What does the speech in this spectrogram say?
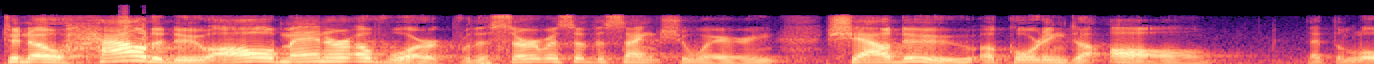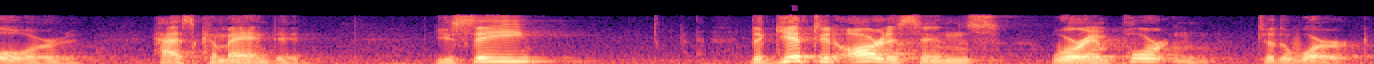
to know how to do all manner of work for the service of the sanctuary shall do according to all that the Lord has commanded. You see, the gifted artisans were important to the work.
